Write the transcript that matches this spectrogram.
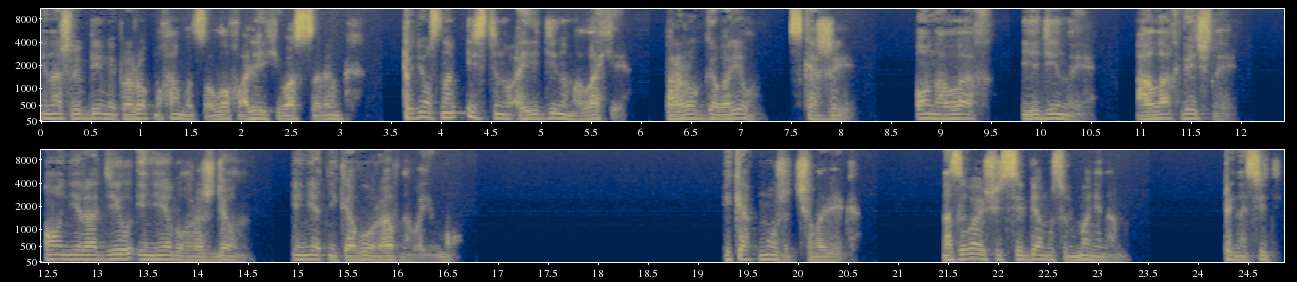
И наш любимый пророк Мухаммад, саллаху алейхи вассалям, принес нам истину о едином Аллахе. Пророк говорил, скажи, Он Аллах единый, Аллах вечный. Он не родил и не был рожден, и нет никого равного Ему. И как может человек, называющий себя мусульманином, приносить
